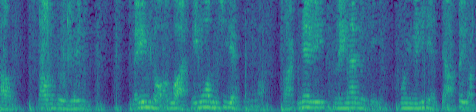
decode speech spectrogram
လောင်းလောင်းလို့လိမ့်လိမ့်တော့အခုကအင်းဝမရှိတဲ့ဘုံကနေလေးလိမ့်လိုက်လို့ရှိရင်ဝင်ကြီးရင်ကြာပိတ်တော့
